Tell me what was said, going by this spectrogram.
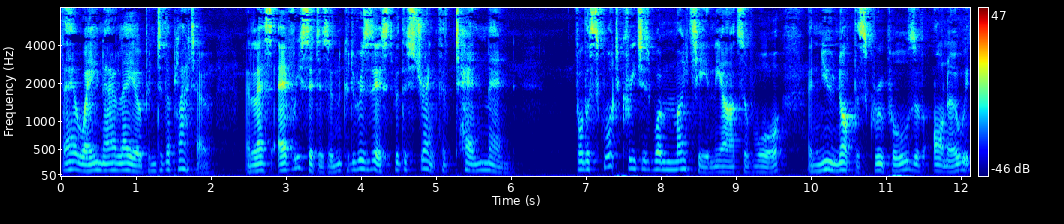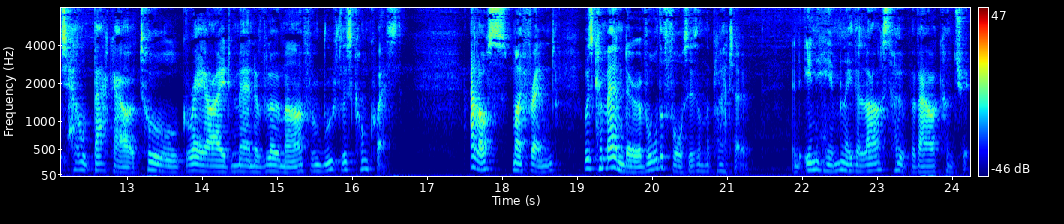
their way now lay open to the plateau, unless every citizen could resist with the strength of ten men. For the squat creatures were mighty in the arts of war, and knew not the scruples of honour which held back our tall, grey-eyed men of Lomar from ruthless conquest. Alos, my friend, was commander of all the forces on the plateau, and in him lay the last hope of our country.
